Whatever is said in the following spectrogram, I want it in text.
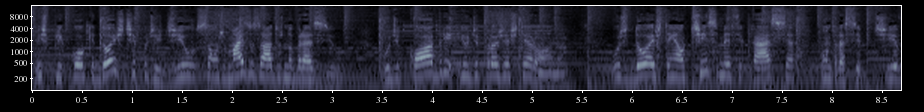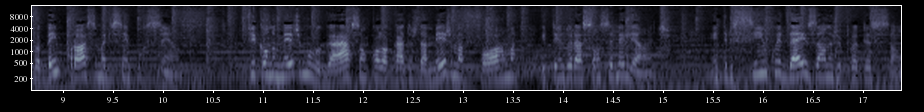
me explicou que dois tipos de DIU são os mais usados no Brasil: o de cobre e o de progesterona. Os dois têm altíssima eficácia contraceptiva, bem próxima de 100%. Ficam no mesmo lugar, são colocados da mesma forma e têm duração semelhante entre 5 e 10 anos de proteção.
